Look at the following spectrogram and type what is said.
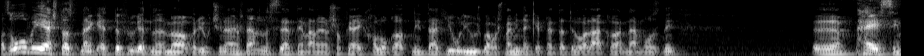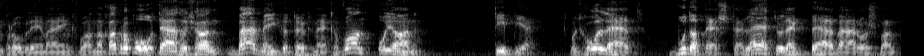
Az OVS-t azt meg ettől függetlenül meg akarjuk csinálni, és nem szeretném már nagyon sokáig halogatni, tehát júliusban most már mindenképpen tető alá akarnám hozni. Ö, helyszín problémáink vannak. Apropó, tehát hogyha bármelyikötöknek van olyan tipje, hogy hol lehet Budapesten, lehetőleg belvárosban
